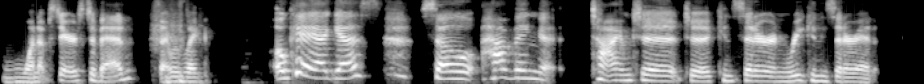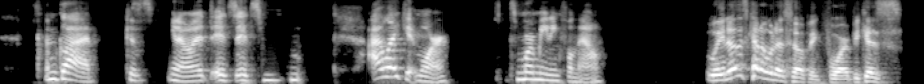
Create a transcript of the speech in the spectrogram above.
went upstairs to bed. So I was like okay, I guess. So having time to to consider and reconsider it I'm glad cuz you know it, it's it's I like it more. It's more meaningful now. Well, you know that's kind of what I was hoping for because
